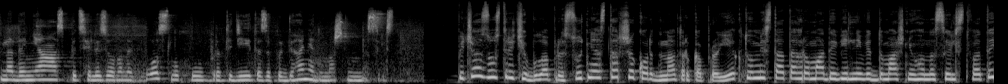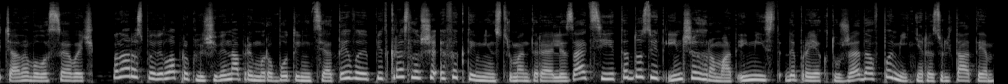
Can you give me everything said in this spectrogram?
Надання спеціалізованих послуг у протидії та запобігання домашньому насильству. Під час зустрічі була присутня старша координаторка проєкту Міста та громади вільні від домашнього насильства Тетяна Волосевич. Вона розповіла про ключові напрями роботи ініціативи, підкресливши ефективні інструменти реалізації та досвід інших громад і міст, де проєкт уже дав помітні результати.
